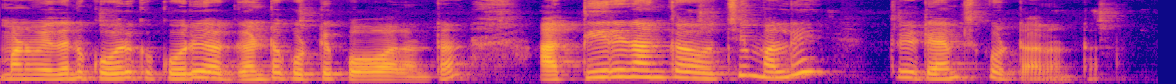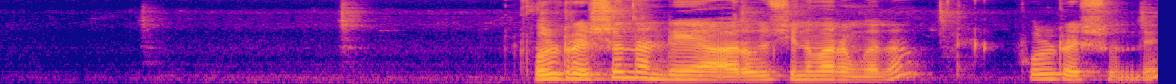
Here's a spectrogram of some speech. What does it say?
మనం ఏదైనా కోరిక కోరి ఆ గంట కొట్టి పోవాలంట. ఆ తీరినాక వచ్చి మళ్ళీ త్రీ టైమ్స్ కొట్టాలంట. ఫుల్ రష్ ఉందండి ఆ రోజు శనివారం కదా. ఫుల్ రష్ ఉంది.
